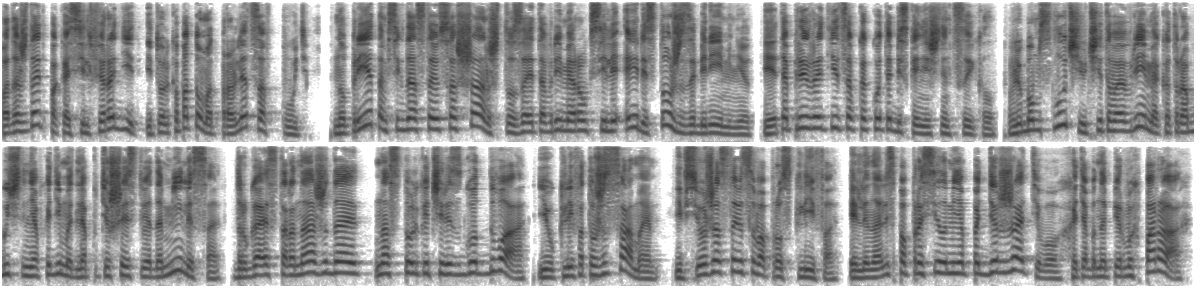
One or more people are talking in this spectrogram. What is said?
подождать, пока Сильфи родит, и только потом отправляться в путь. Но при этом всегда остается шанс, что за это время Рокси или Эрис тоже забеременеют, и это превратится в какой-то бесконечный цикл. В любом случае, учитывая время, которое обычно необходимо для путешествия до Милис, Уиллиса. Другая сторона ожидает нас только через год-два, и у Клифа то же самое. И все же остается вопрос Клифа. Элиналис попросила меня поддержать его, хотя бы на первых порах.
